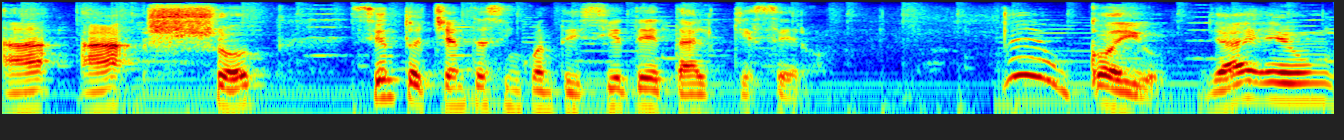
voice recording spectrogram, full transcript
AA-SHOT 18057 tal que cero. Es un código, ya es un,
